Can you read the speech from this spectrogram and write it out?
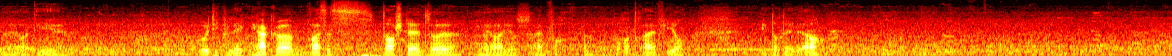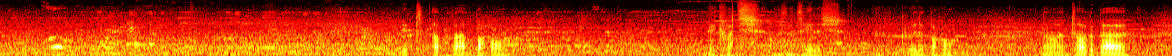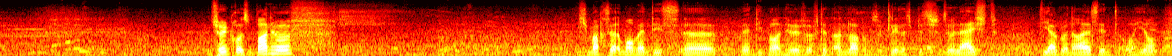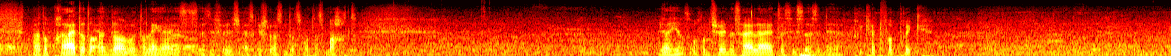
naja, die, wo die Kollegen herkommen, was es darstellen soll. Naja, hier ist einfach ne, Woche 3, 4 in der DDR. Mit Abraham Bacher. Ne Quatsch, was erzähle ich? Kohlebacker. Na, am Tagebau. Einen schönen großen Bahnhof. Ich mag es ja immer, wenn dies äh, wenn die Bahnhöfe auf den Anlagen so ein kleines bisschen so leicht diagonal sind, aber hier bei der Breite der Anlage und der Länge ist es also völlig ausgeschlossen, dass man das macht. Ja, hier ist auch ein schönes Highlight, das ist also eine Brikettfabrik.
